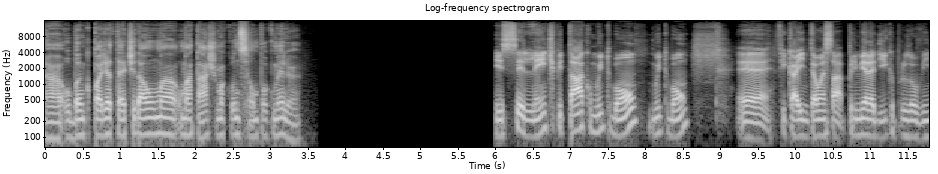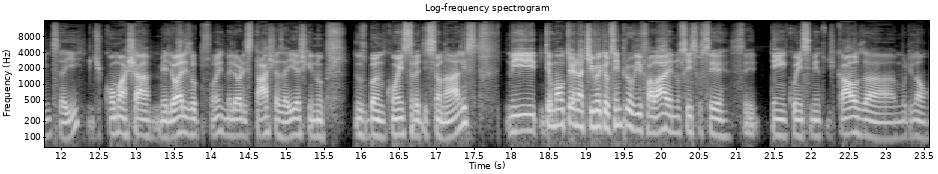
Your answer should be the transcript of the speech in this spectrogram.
Ah, o banco pode até te dar uma, uma taxa, uma condição um pouco melhor. Excelente pitaco, muito bom, muito bom. É, fica aí então essa primeira dica para os ouvintes aí de como achar melhores opções, melhores taxas aí, acho que no, nos bancões tradicionais. E tem uma alternativa que eu sempre ouvi falar, eu não sei se você, se tem conhecimento de causa, Murilão,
